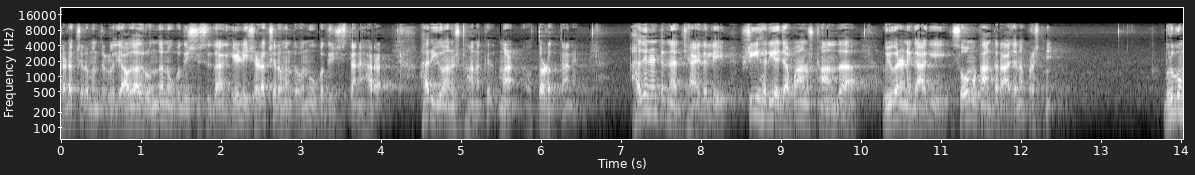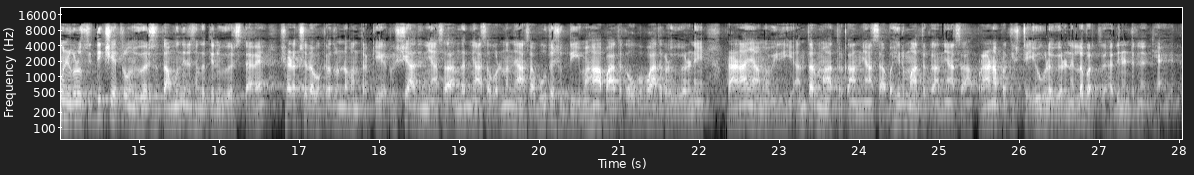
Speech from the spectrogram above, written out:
ಷಡಕ್ಷರ ಮಂತ್ರಗಳಲ್ಲಿ ಯಾವುದಾದ್ರೂ ಒಂದನ್ನು ಉಪದೇಶಿಸಿದಾಗ ಹೇಳಿ ಷಡಕ್ಷರ ಮಂತ್ರವನ್ನು ಉಪದೇಶಿಸ್ತಾನೆ ಹರ. ಹರಿಯು ಅನುಷ್ಠಾನಕ್ಕೆ ಮಾ, ತೊಡಗ್ತಾನೆ. ಹದಿನೆಂಟನೇ ಅಧ್ಯಾಯದಲ್ಲಿ ಶ್ರೀಹರಿಯ ಜಪಾನುಷ್ಠಾನದ ವಿವರಣೆಗಾಗಿ ಸೋಮಕಾಂತರಾಜನ ಪ್ರಶ್ನೆ. ಭೃಗುಮುನಿಗಳು ಸಿದ್ಧಿಕ್ಷೇತ್ರವನ್ನು ವಿವರಿಸುತ್ತಾ ಮುಂದಿನ ಸಂಗತಿಯನ್ನು ವಿವರಿಸುತ್ತಾರೆ. ಷಡಕ್ಷರ ವಕ್ರದುಂಡ ಮಂತ್ರಕ್ಕೆ ಋಷ್ಯಾದಿನ್ಯಾಸ, ಅಂಗನ್ಯಾಸ, ವರ್ಣನ್ಯಾಸ, ಭೂತಶುದ್ಧಿ, ಮಹಾಪಾತಕ ಉಪಪಾತಗಳ ವಿವರಣೆ, ಪ್ರಾಣಾಯಾಮ ವಿಧಿ, ಅಂತರ್ಮಾತೃಕಾನ್ಯಾಸ, ಬಹಿರ್ಮಾತೃಕಾನ್ಯಾಸ ಪ್ರಾಣ ಪ್ರತಿಷ್ಠೆ ಇವುಗಳ ವಿವರಣೆ ಎಲ್ಲ ಬರ್ತದೆ ಹದಿನೆಂಟನೇ ಅಧ್ಯಾಯದಲ್ಲಿ.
